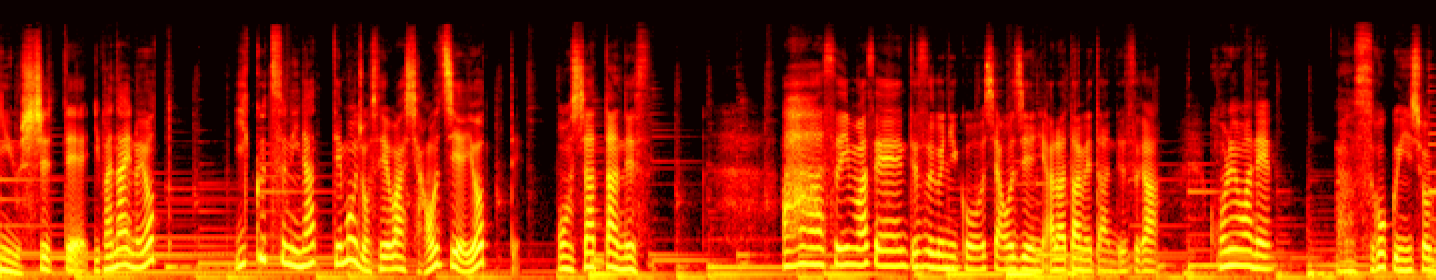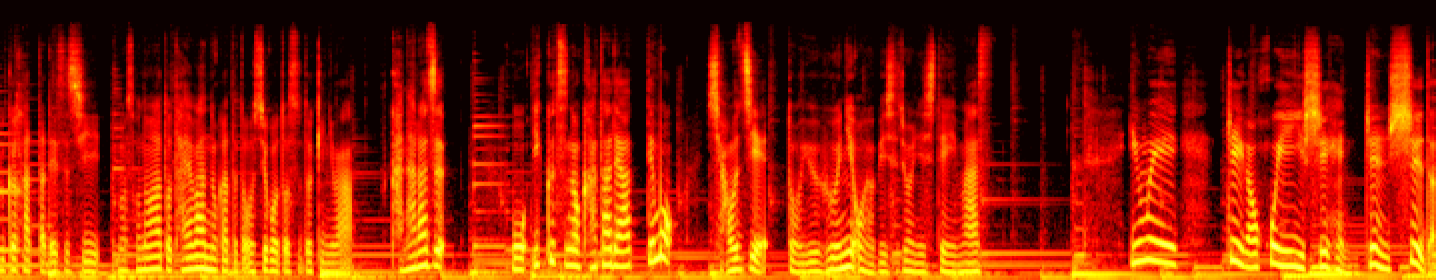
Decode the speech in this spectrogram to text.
入試って言わないのよといくつになっても女性はシャオジエよっておっしゃったんですああすいませんってすぐにこうシャオジエに改めたんですがこれはねすごく印象深かったですしその後台湾の方とお仕事する時には必ずもういくつの方であってもシャオジエというふうにお呼びするようにしています。因为这个会议是很正式的，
